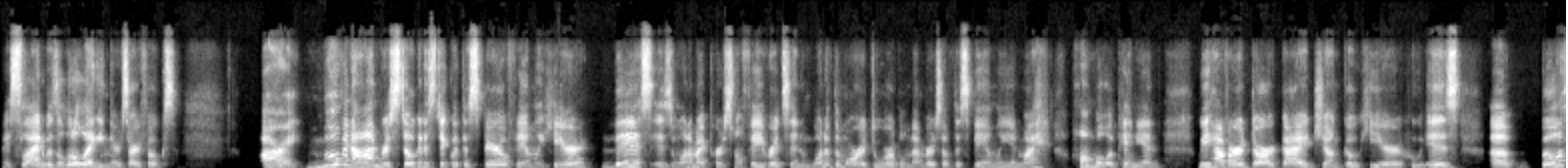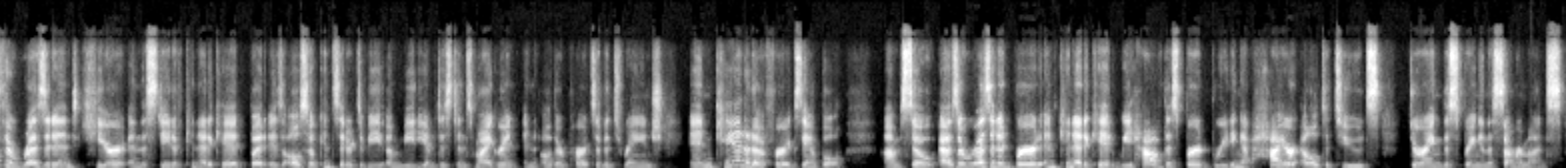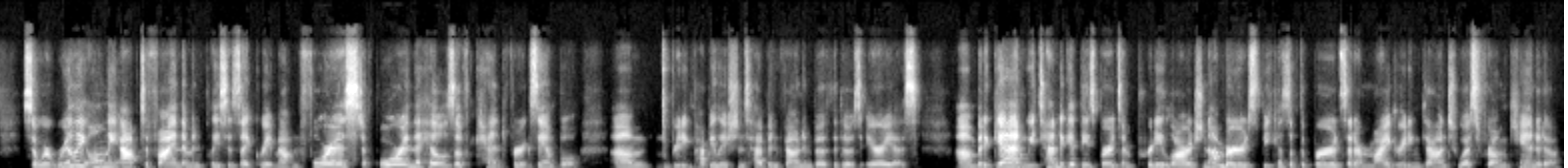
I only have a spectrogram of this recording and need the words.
My slide was a little lagging there. Sorry, folks. All right, moving on. We're still going to stick with the sparrow family here. This is one of my personal favorites and one of the more adorable members of this family, in my humble opinion. We have our dark-eyed junco here, who is uh, both a resident here in the state of Connecticut, but is also considered to be a medium distance migrant in other parts of its range in Canada, for example. Um, so as a resident bird in Connecticut, we have this bird breeding at higher altitudes during the spring and the summer months. So we're really only apt to find them in places like Great Mountain Forest or in the hills of Kent, for example. Um, breeding populations have been found in both of those areas. Um, but again, we tend to get these birds in pretty large numbers because of the birds that are migrating down to us from Canada.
